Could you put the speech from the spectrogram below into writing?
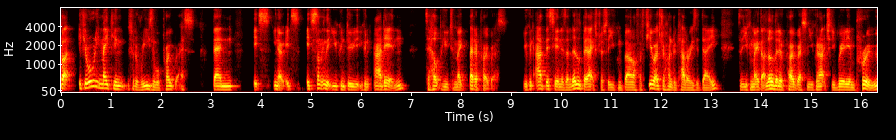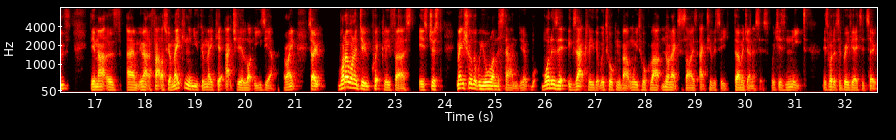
But if you're already making sort of reasonable progress then it's you know it's it's something that you can do that you can add in to help you to make better progress you can add this in as a little bit extra so you can burn off a few extra hundred calories a day so that you can make that little bit of progress and you can actually really improve the amount of um, the amount of fat loss you're making and you can make it actually a lot easier all right? So what i want to do quickly first is just make sure that we all understand you know what is it exactly that we're talking about when we talk about non-exercise activity thermogenesis which is neat is what it's abbreviated to.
